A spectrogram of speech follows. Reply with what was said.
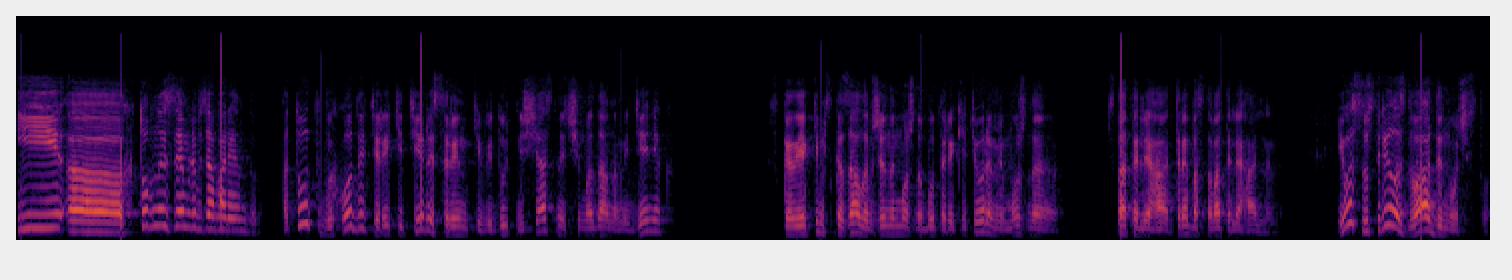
І е, хто в них землю взяв оренду? А тут виходять рекетіри з ринків, ідуть нещасні чемоданами денег, яким сказали, вже не можна бути рекетьорами, можна стати треба ставати легальними. І ось зустрілось два одиночества.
